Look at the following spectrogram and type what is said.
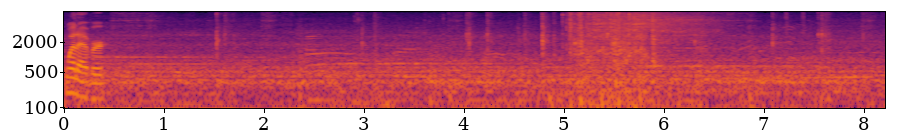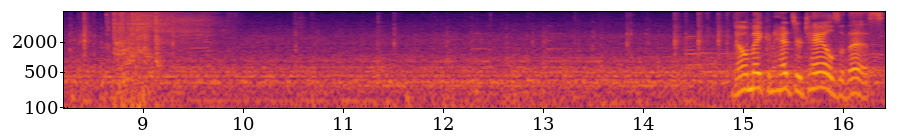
whatever. No making heads or tails of this.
